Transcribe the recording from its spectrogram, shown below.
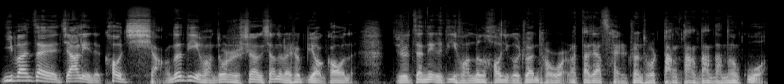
一般在家里的靠墙的地方都是相相对来说比较高的，就是在那个地方扔好几个砖头，让大家踩着砖头当当当当当过。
